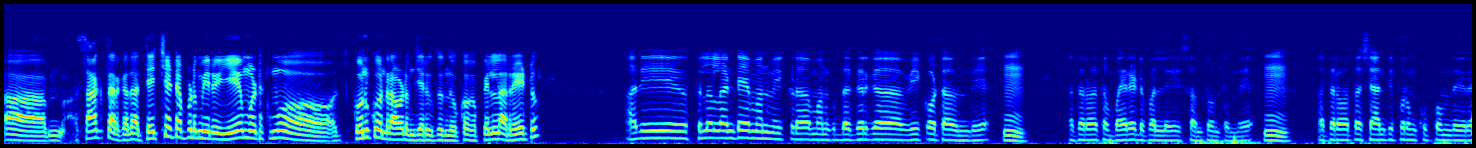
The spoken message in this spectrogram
ఆ, సాకుతారు కదా? తెచ్చేటప్పుడు మీరు ఏ మటుకు కొనుక్కొని రావడం జరుగుతుంది ఒక్కొక్క పిల్ల రేటు? అది పిల్లలు అంటే మనం ఇక్కడ మనకు దగ్గరగా వీకోట ఉంది. ఆ తర్వాత బైరెడ్డిపల్లి సంత ఉంటుంది. ఆ తర్వాత శాంతిపురం కుప్పం దగ్గర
